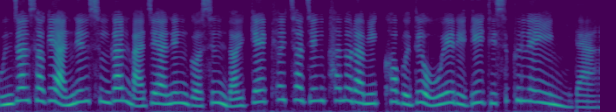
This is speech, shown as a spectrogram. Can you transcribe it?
운전석에 앉는 순간 맞이하는 것은 넓게 펼쳐진 파노라믹 커브드 OLED 디스플레이입니다.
